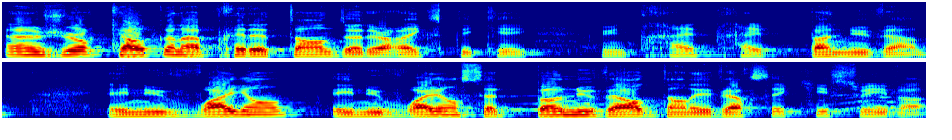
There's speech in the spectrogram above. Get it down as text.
Un jour, quelqu'un a pris le temps de leur expliquer une très très bonne nouvelle. Et nous voyons, et nous voyons cette bonne nouvelle dans les versets qui suivent.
